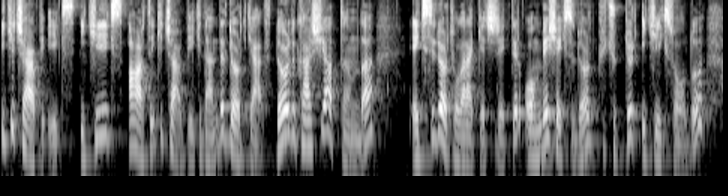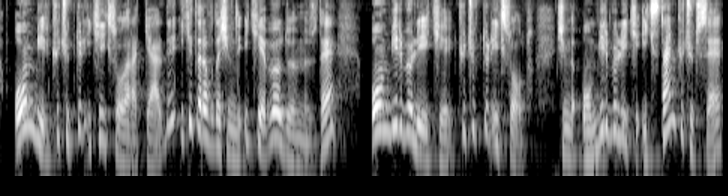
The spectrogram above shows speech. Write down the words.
2 çarpı x 2x artı 2 çarpı 2'den de 4 geldi. 4'ü karşıya attığımda eksi 4 olarak geçecektir. 15 eksi 4 küçüktür 2x oldu. 11 küçüktür 2x olarak geldi. İki tarafı da şimdi 2'ye böldüğümüzde 11 bölü 2 küçüktür x oldu. Şimdi 11 bölü 2 x'ten küçükse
